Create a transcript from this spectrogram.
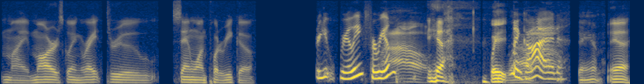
my Mars going right through San Juan, Puerto Rico. Are you really for real? Wow. Yeah, Wait, Oh my Wow. god. Damn. yeah.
